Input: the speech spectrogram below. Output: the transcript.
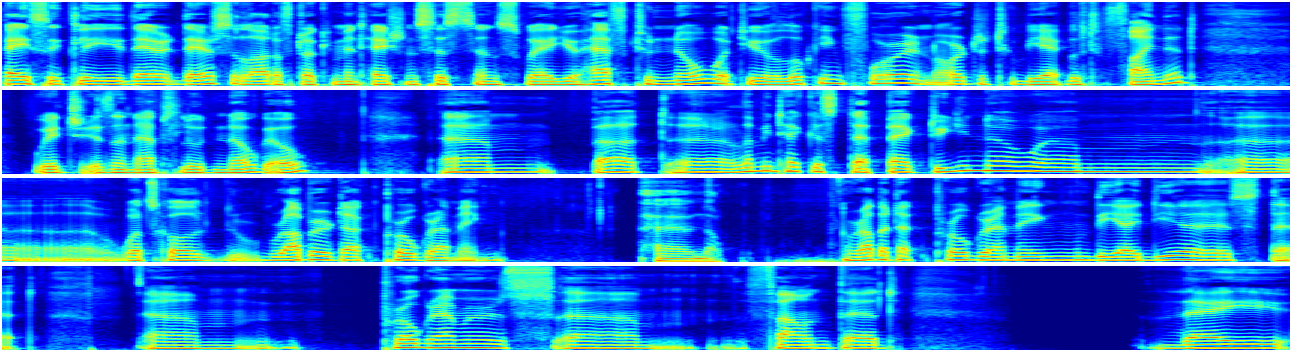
basically there, there's a lot of documentation systems where you have to know what you're looking for in order to be able to find it, which is an absolute no go. Um, but uh, let me take a step back. Do you know um, uh, what's called rubber duck programming? Uh, no. rubber duck programming the idea is that um, programmers um, found that they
